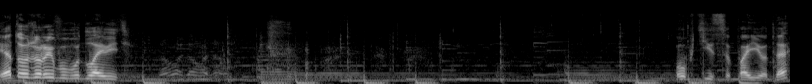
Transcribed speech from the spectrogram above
Я тоже рыбу буду ловить. О, птица поет, да?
